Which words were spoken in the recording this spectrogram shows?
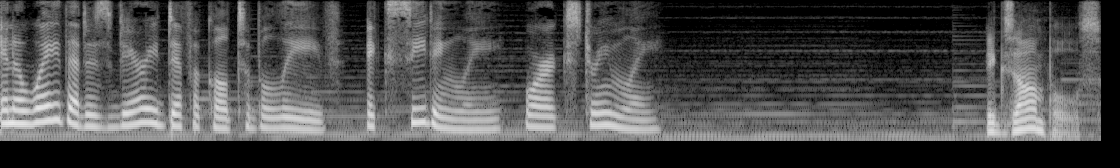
In a way that is very difficult to believe, exceedingly or extremely. Examples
